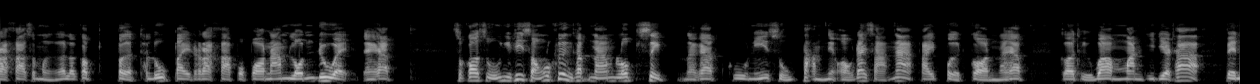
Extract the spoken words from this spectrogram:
ราคาเสมอ แล้วก็เปิดทะลุไปราคาปปน้ำล้นด้วยนะครับ สกอร์สูงอยู่ที่ 2 ลูกครึ่งครับน้ำลบ 10 นะครับ คู่นี้สูงต่ำเนี่ยออกได้ 3 หน้าใครเปิดก่อนนะครับ ก็ถือว่ามันทีเดียวถ้าเป็น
